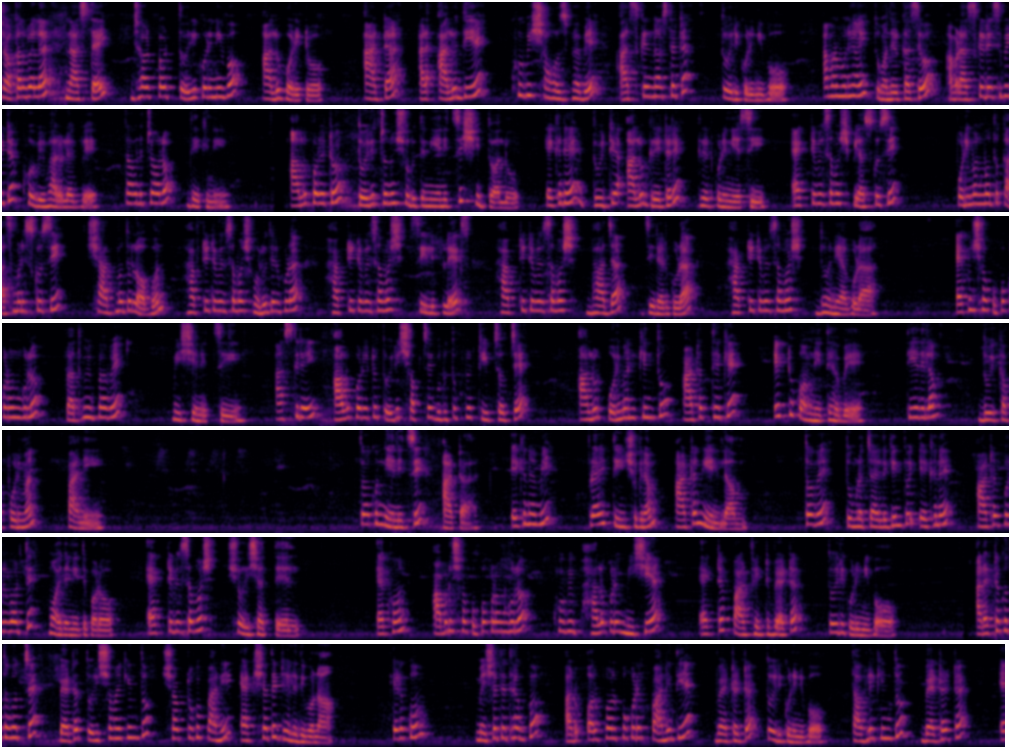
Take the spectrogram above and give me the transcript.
সকালবেলার নাস্তায় ঝটপট তৈরি করে নিব আলু পরেটো। আটা আর আলু দিয়ে খুবই সহজভাবে আজকের নাস্তাটা তৈরি করে নিব। আমার মনে হয় তোমাদের কাছেও আমার আজকের রেসিপিটা খুবই ভালো লাগবে। তাহলে চলো দেখে নিই। আলু পরেটো তৈরির জন্য শুরুতে নিয়ে নিচ্ছি সিদ্ধ আলু। এখানে দুইটি আলু গ্রেটারে গ্রেট করে নিয়েছি। এক টেবিল চামচ পেঁয়াজ কুচি পরিমাণ মতো কাঁচামরিচ কুচি স্বাদ মতো লবণ, হাফ টি টেবিল চামচ হলুদের গুঁড়া, হাফ টি টেবিল চামচ chili flakes, half tea table চামচ ভাজা জিরার গুঁড়া, হাফ টি টেবিল চামচ ধনিয়া গুঁড়া। এখন সব উপকরণগুলো প্রাথমিকভাবে মিশিয়ে নিচ্ছি। আজকের এই আলু পরেটো তৈরির সবচেয়ে গুরুত্বপূর্ণ টিপস হচ্ছে, আলুর পরিমাণ কিন্তু আটার থেকে একটু কম নিতে হবে। দিয়ে দিলাম দুই কাপ পরিমাণ পানি। তো এখন নিয়ে নিচ্ছি আটা। এখানে আমি প্রায় তিনশো গ্রাম আটা নিয়ে নিলাম। তবে তোমরা চাইলে কিন্তু এখানে আটার পরিবর্তে ময়দা নিতে পারো। এক টেবিল চামচ সরিষার তেল। এখন আবার সব উপকরণগুলো খুবই ভালো করে মিশিয়ে একটা পারফেক্ট ব্যাটার তৈরি করে নিব। আর একটা কথা হচ্ছে, ব্যাটার তৈরির সময় কিন্তু সবটুকু পানি একসাথে ঢেলে দিব না। এরকম মেশাতে থাকব আর অল্প অল্প করে পানি দিয়ে ব্যাটারটা তৈরি করে নিব। তাহলে কিন্তু ব্যাটারটা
